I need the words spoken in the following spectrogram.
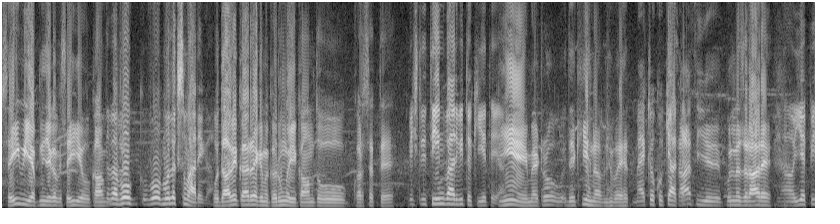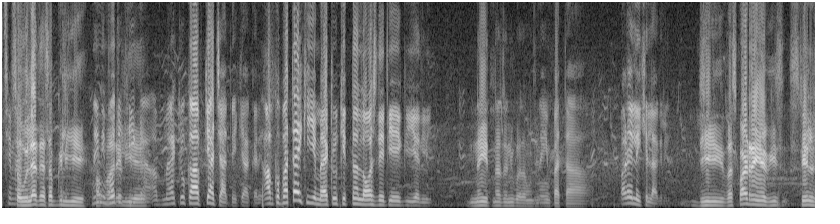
सही भी है अपनी जगह पे सही है वो काम। मतलब वो वो मुल्क संभालेगा वो दावे कर रहा है कि मैं करूँगा ये काम तो वो कर सकते हैं। पिछली तीन बार भी तो किए थे ये मेट्रो देखिए ना अपने बाहर मेट्रो को क्या साथ ये पुल नज़र आ रहा है। हाँ, ये पीछे सहूलत है सबके लिए नहीं नहीं वो तो ठीक है। अब मेट्रो का आप क्या चाहते हैं क्या करें? आपको पता है कि ये मेट्रो कितना लॉस देती है एक ईयरली नहीं इतना तो नहीं पता मुझे। नहीं पता। पढ़े लिखे लग रहे जी बस पढ़ रहे हैं अभी स्टिल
